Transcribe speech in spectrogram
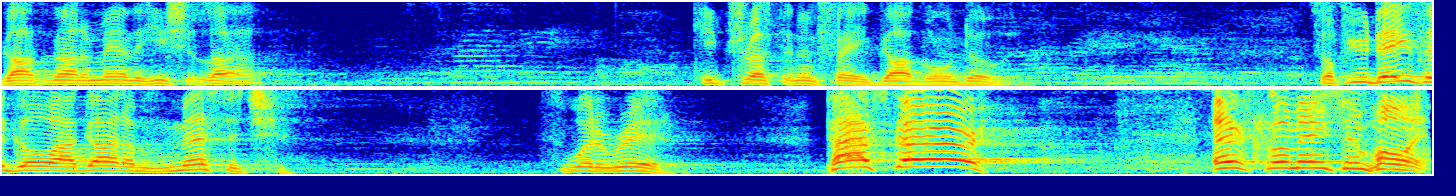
God's not a man that he should lie. Keep trusting in faith. God going to do it. So a few days ago, I got a message. This is what it read. Pastor! Exclamation point.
